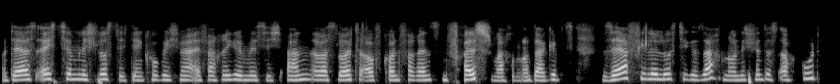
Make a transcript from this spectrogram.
Und der ist echt ziemlich lustig. Den gucke ich mir einfach regelmäßig an, was Leute auf Konferenzen falsch machen. Und da gibt's sehr viele lustige Sachen. Und ich finde es auch gut,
